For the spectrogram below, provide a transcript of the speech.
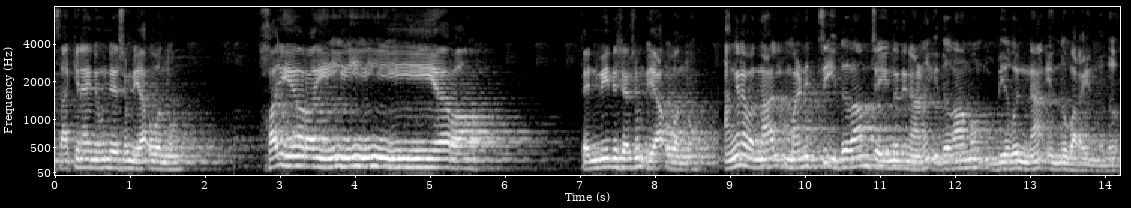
സാക്കിനായി നൂന്റെ ശേഷം യാ വന്നു. ഹൈറയ്യറ ശേഷം യാ വന്നു. അങ്ങനെ വന്നാൽ മണിച്ച് ഇതുകാം ചെയ്യുന്നതിനാണ് ഇതുകാമും ബിറുന്ന എന്ന് പറയുന്നത്.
